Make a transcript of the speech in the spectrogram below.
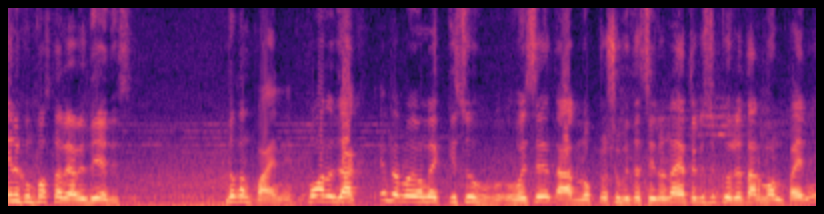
এরকম প্রস্তাবে আমি দিয়ে দিছি। দোকান পাইনি। পরে যাক এটা অনেক কিছু হয়েছে আর লোকটা সুবিধা ছিল না এত কিছু করে তার মন পায়নি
